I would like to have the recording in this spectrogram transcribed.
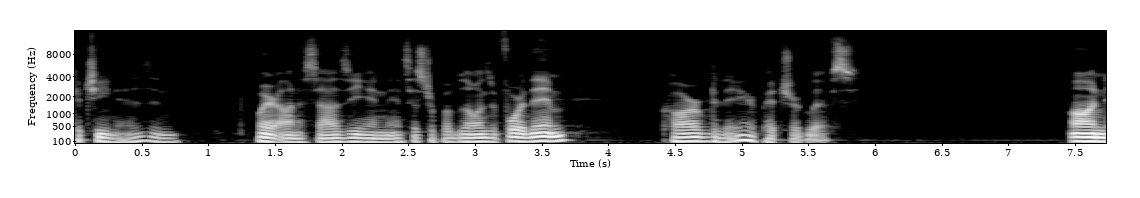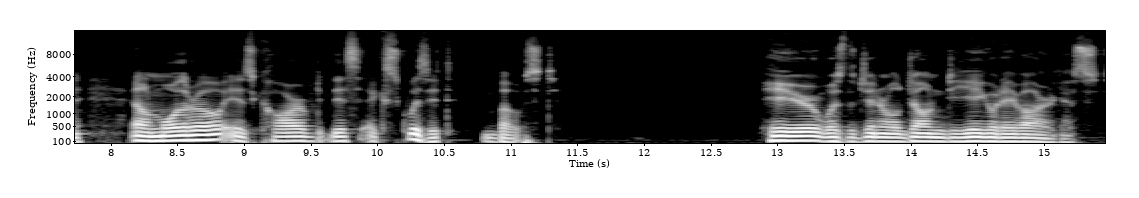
Kachinas, and where Anasazi and ancestral Puebloans before them carved their petroglyphs. On El Morro is carved this exquisite boast. Here was the General Don Diego de Vargas,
